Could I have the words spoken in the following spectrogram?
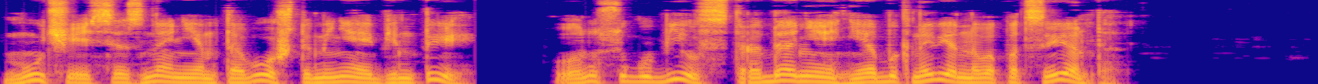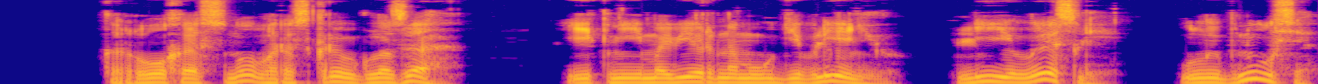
мучаясь сознанием того, что, меняя бинты, он усугубил страдания необыкновенного пациента. Кроха снова раскрыл глаза, и к неимоверному удивлению Ли Лесли улыбнулся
